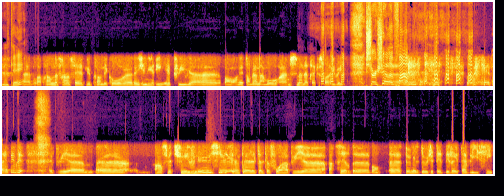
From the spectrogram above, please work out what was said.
euh, pour apprendre le français, puis prendre des cours euh, d'ingénierie. Et puis, euh, bon, on est tombé en amour une semaine après que ce soit arrivé. Chercher le femme! oui, ça a été vite. Et puis, ensuite, je suis venu ici quelques fois, puis à partir de, bon, 2002, j'étais déjà établi ici.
